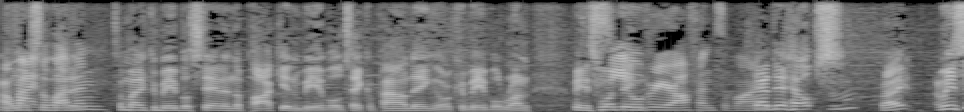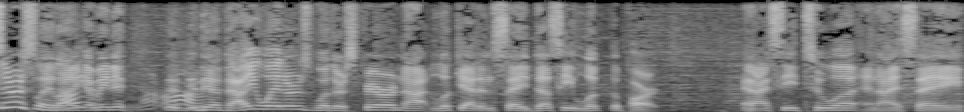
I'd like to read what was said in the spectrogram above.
I want somebody, 5'11". somebody could be able to stand in the pocket and be able to take a pounding or could be able to run. I mean, it's one thing. over your offensive line. that, that helps, right? I mean, seriously, like, I mean, it, the, the evaluators, whether it's fair or not, look at it and say, does he look the part? And I see Tua and I say,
